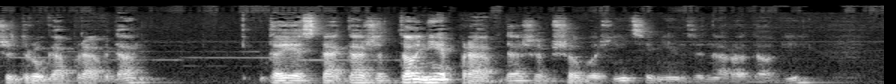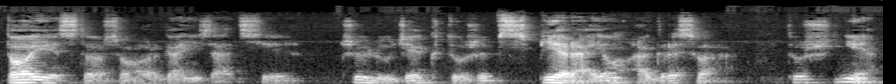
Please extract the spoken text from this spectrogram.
czy druga prawda, to jest taka, że to nieprawda, że przewoźnicy międzynarodowi to, jest, to są organizacje czy ludzie, którzy wspierają agresora. Otóż nie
